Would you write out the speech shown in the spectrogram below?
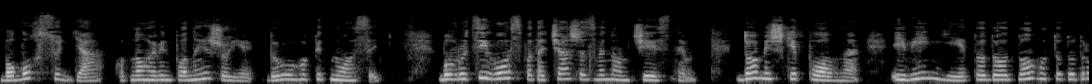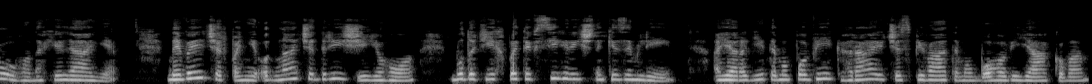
Бо Бог суддя, одного він понижує, другого підносить, бо в руці Господа чаша з вином чистим, домішки повна, і він її то до одного, то до другого нахиляє. Невичерпані, одначе дріжджі його, будуть їх пити всі грішники землі. А я радітиму повік, граючи, співатиму Богові Якова.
